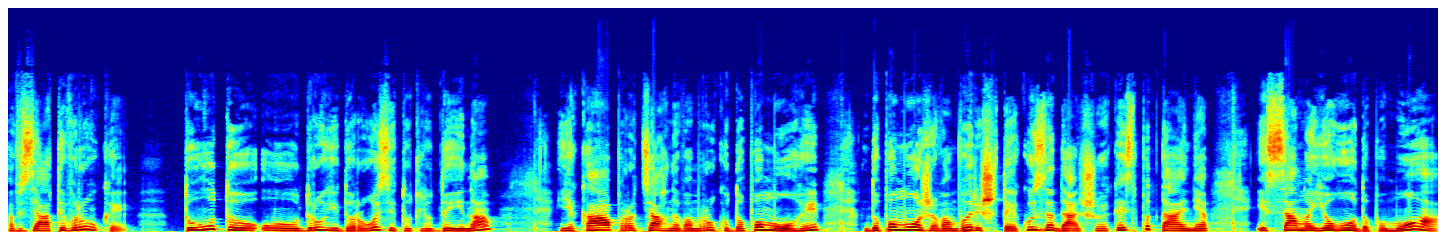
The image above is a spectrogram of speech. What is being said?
взяти в руки. Тут, у другій дорозі, тут людина. Яка протягне вам руку допомоги, допоможе вам вирішити якусь задачу, якесь питання, і саме його допомога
